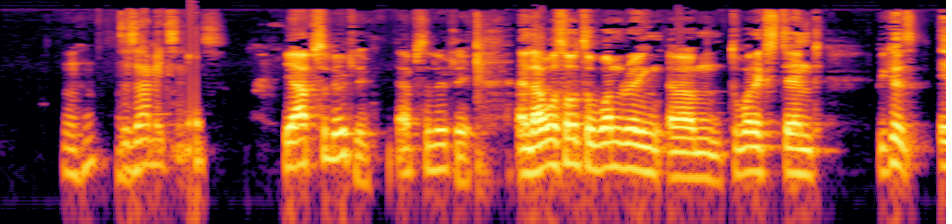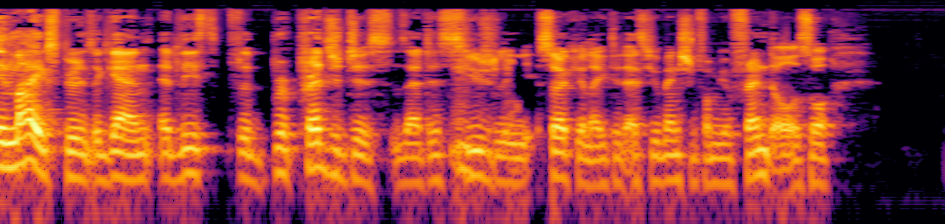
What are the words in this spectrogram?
Mm-hmm. Does that make sense? Yeah, absolutely, absolutely. And I was also wondering um, to what extent, because in my experience, again, at least the prejudice that is mm. usually circulated, as you mentioned from your friend, also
